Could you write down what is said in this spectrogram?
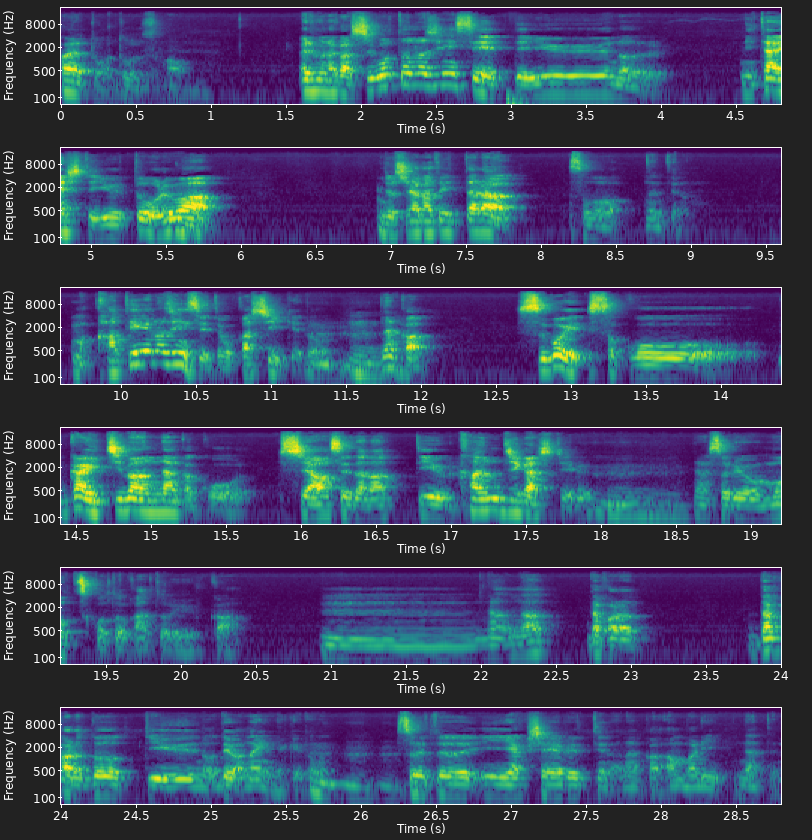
隼人はどうですか？でもなんか仕事の人生っていうのに対して言うと俺はどちらかといったらそのなんていうの、まあ、家庭の人生っておかしいけど、うん。うん。なんかすごいそこが一番なんかこう幸せだなっていう感じがしてる、うん。なんかそれを持つことがというか。うーんななだからだからどうっていうのではないんだけど、それと役者やるっていうのはなんかあんまりなんてい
